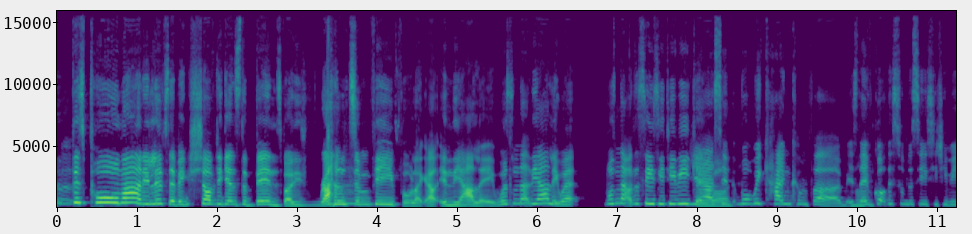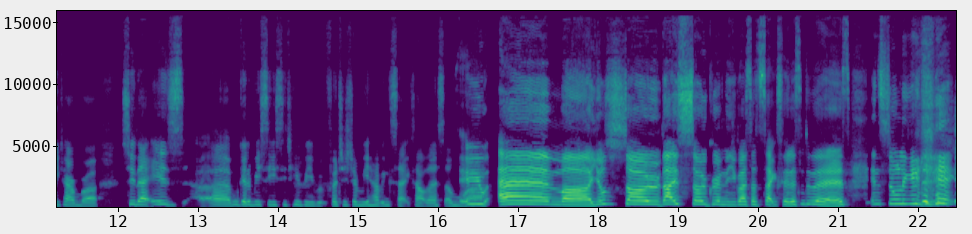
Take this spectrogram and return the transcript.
of uh, this poor man who lives there being shoved against the bins by these random people, like out in the alley. Wasn't that the alley where? Wasn't that what the CCTV came Yeah, so on? what we can confirm is they've got this from the CCTV camera, so there is um, going to be CCTV footage of me having sex out there somewhere. Ooh, Emma, you're so that is so grim that you guys had sex here. Listen to this. Installing a gate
